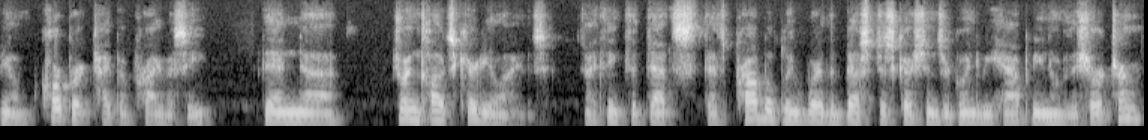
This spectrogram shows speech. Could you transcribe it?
you know corporate type of privacy, then uh, join Cloud Security Alliance. I think that that's that's probably where the best discussions are going to be happening over the short term.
